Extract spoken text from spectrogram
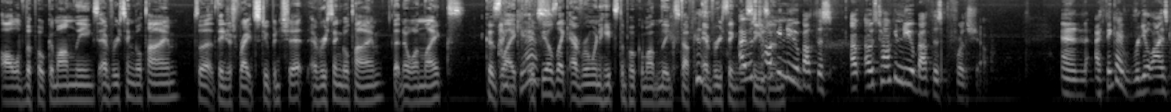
all of the Pokemon leagues every single time so that they just write stupid shit every single time that no one likes? Cuz like it feels like everyone hates the Pokemon League stuff every single season. I was season. talking to you about this I, I was talking to you about this before the show and I think I realized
